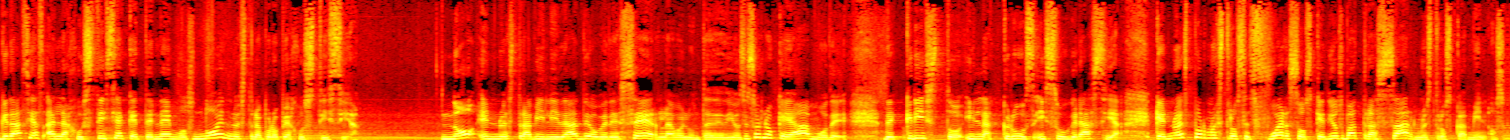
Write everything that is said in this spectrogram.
gracias a la justicia que tenemos, no en nuestra propia justicia no en nuestra habilidad de obedecer la voluntad de Dios. Eso es lo que amo de, Cristo y la cruz y su gracia, que no es por nuestros esfuerzos que Dios va a trazar nuestros caminos,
